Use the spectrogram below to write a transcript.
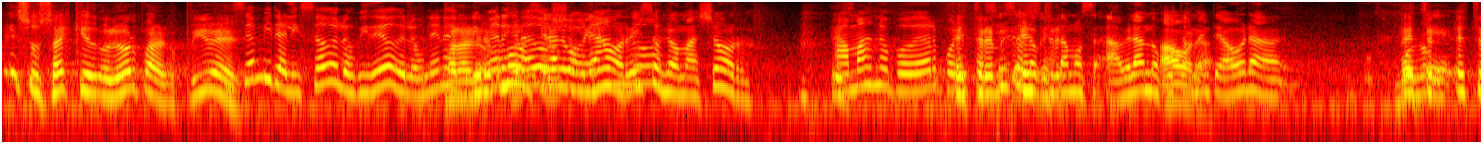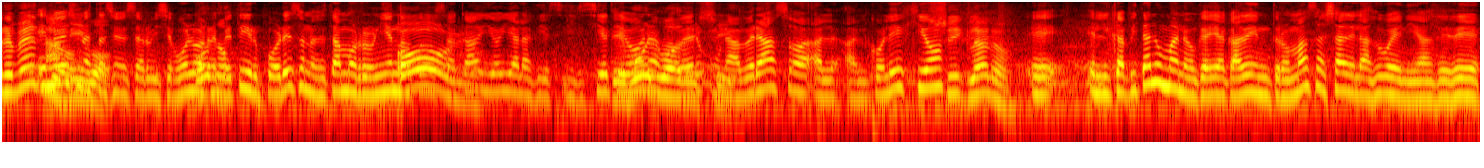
¿eso sabes qué dolor para los pibes? Se han viralizado los videos de los nenes Para de primer ¿cómo va a grado algo menor? Eso es lo mayor. a más no poder por es esta. Eso es lo que estamos hablando Ahora. justamente ahora. Es, es tremendo. No es una estación de servicio, vuelvo a repetir. Por eso nos estamos reuniendo todos Obvio. acá y hoy a las 17 Te horas va a haber un abrazo al, al colegio. Sí, claro. Eh, el capital humano que hay acá adentro, más allá de las dueñas, desde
